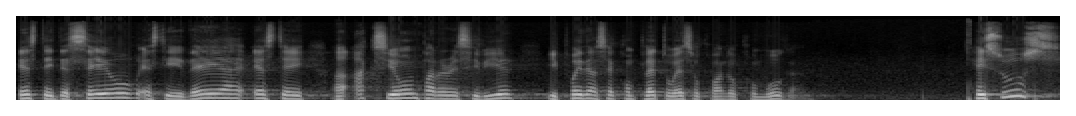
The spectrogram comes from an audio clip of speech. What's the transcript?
este deseo, esta idea, esta ah, acción para recibir y puede hacer completo eso cuando comulgan. Jesús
